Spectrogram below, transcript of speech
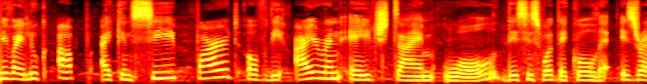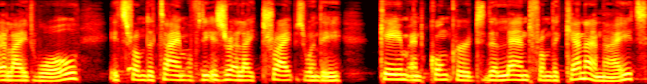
And if I look up, I can see part of the Iron Age time wall. This is what they call the Israelite wall. It's from the time of the Israelite tribes when they came and conquered the land from the Canaanites.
